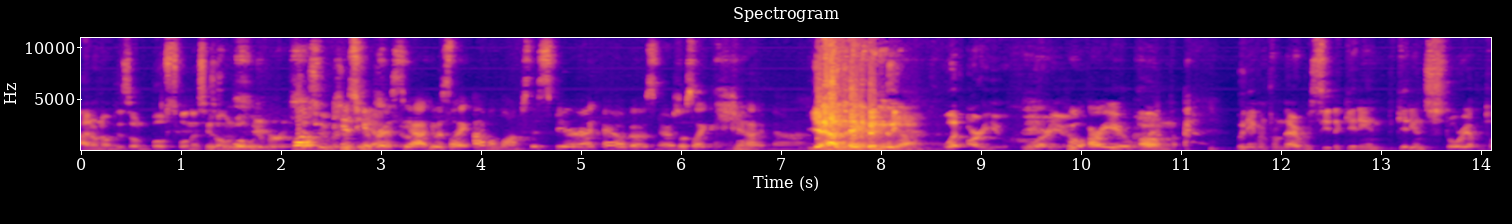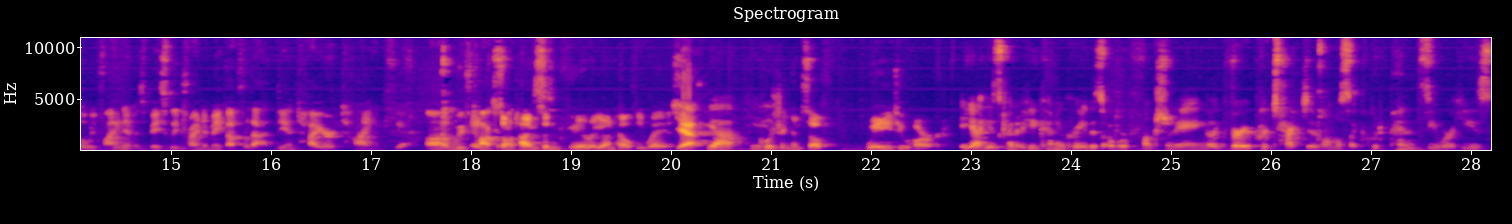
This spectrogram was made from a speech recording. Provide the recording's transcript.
I don't know his own boastfulness, his, His- own well, Hubris. Well, hubris, his hubris, yeah. He was like, I'm gonna launch this spear at Erebos. And Erebos was like, Yeah, nah. yeah. They, Yeah. What are you? Who are you? Who are you? Um, but even from there, we see the Gideon Gideon's story up until we find him is basically trying to make up for that the entire time. Yeah. uh, we've and talked sometimes about in very unhealthy ways. yeah, yeah, he, pushing himself way too hard. yeah, he's kind of he kind of created this over functioning, like very protective, almost like codependency, where he's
